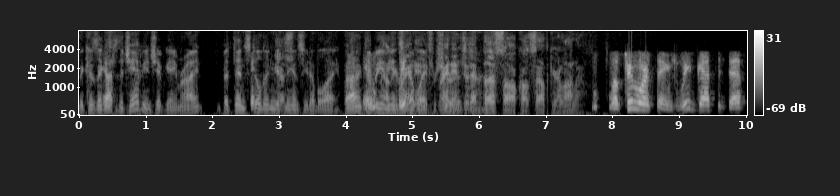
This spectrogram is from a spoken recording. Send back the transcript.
because they got to the championship game, right? But then still didn't get in the NCAA. But I think they'll be in the Now, they ran NCAA into- for ran sure. into that time. buzzsaw called South Carolina. Well, two more things. We've got the depth,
